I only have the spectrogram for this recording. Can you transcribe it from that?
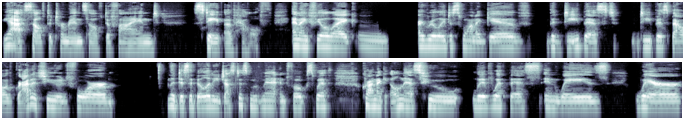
yeah self-determined self-defined state of health and i feel like mm. i really just want to give the deepest deepest bow of gratitude for the disability justice movement and folks with chronic illness who live with this in ways where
